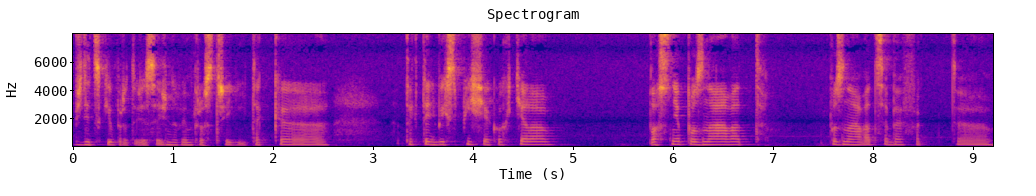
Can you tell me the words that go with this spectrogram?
vždycky, protože jsi v novém prostředí. Tak, eh, tak teď bych spíš jako chtěla vlastně poznávat, poznávat sebe fakt eh,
